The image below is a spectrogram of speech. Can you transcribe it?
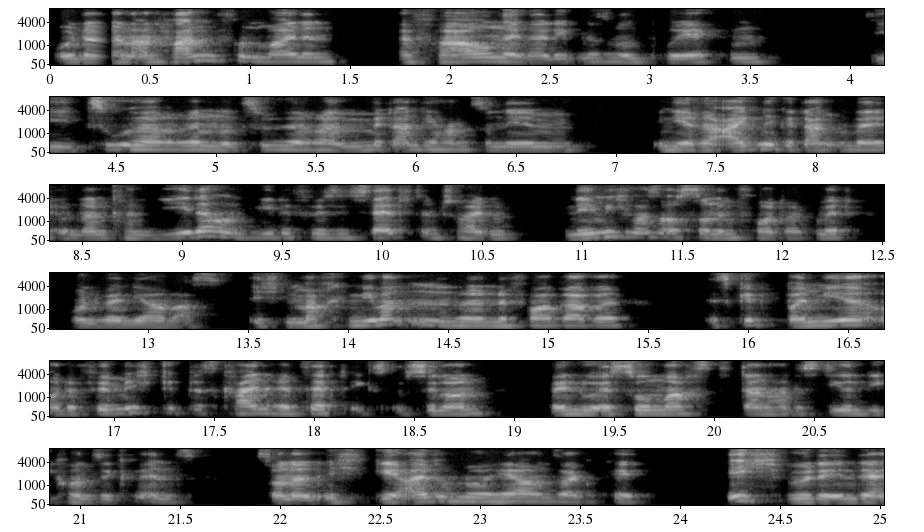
Und dann anhand von meinen Erfahrungen, Erlebnissen und Projekten die Zuhörerinnen und Zuhörer mit an die Hand zu nehmen in ihre eigene Gedankenwelt und dann kann jeder und jede für sich selbst entscheiden, nehme ich was aus so einem Vortrag mit und wenn ja, was. Ich mache niemandem eine Vorgabe. Es gibt bei mir oder für mich gibt es kein Rezept XY, wenn du es so machst, dann hat es die und die Konsequenz, sondern ich gehe einfach nur her und sage, okay, ich würde in der,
